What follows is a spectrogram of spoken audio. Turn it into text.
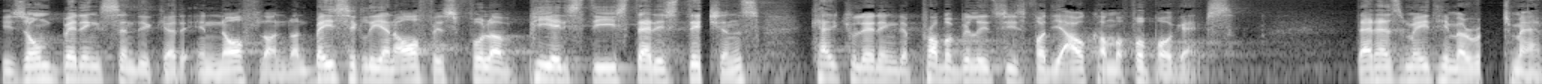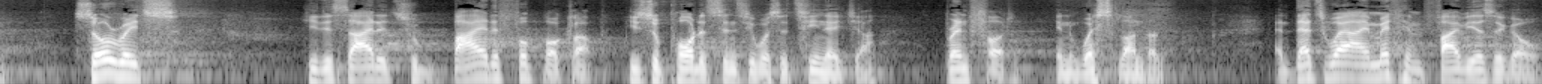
his own betting syndicate in North London, basically an office full of PhD statisticians calculating the probabilities for the outcome of football games. That has made him a rich man. So rich, he decided to buy the football club he supported since he was a teenager, Brentford in West London. And that's where I met him five years ago,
